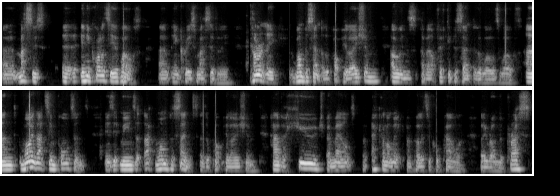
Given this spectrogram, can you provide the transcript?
uh, massive uh, inequality of wealth um, increase massively. Currently, 1% of the population owns about 50% of the world's wealth. And why that's important is it means that that 1% of the population have a huge amount of economic and political power. They run the press,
